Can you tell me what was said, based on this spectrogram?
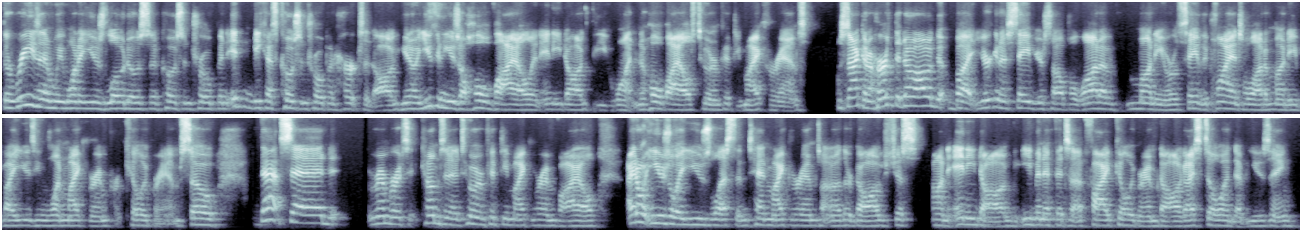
the reason we want to use low doses of cosyntropin isn't because cosyntropin hurts a dog. You know, you can use a whole vial in any dog that you want, and a whole vial is 250 micrograms it's not going to hurt the dog, but you're going to save yourself a lot of money or save the clients a lot of money by using one microgram per kilogram. So that said, remember it comes in a 250 microgram vial. I don't usually use less than 10 micrograms on other dogs, just on any dog, even if it's a five kilogram dog, I still end up using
